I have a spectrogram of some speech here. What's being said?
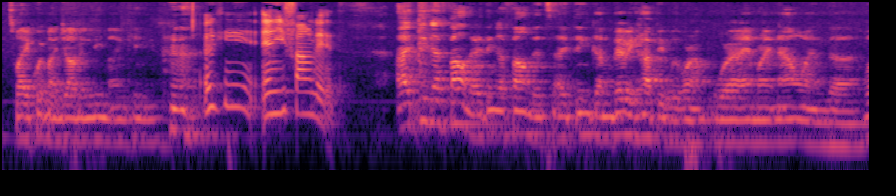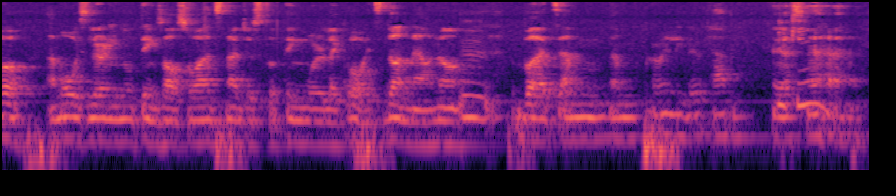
That's why I quit my job in Lima and came. Okay, and you found it. I think I found it. I think I found it. I think I'm very happy with where, I'm, where I am right now, and uh, well, I'm always learning new things. Also, it's not just a thing where like, oh, it's done now. No, but I'm I'm currently very happy. Yes. Okay.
